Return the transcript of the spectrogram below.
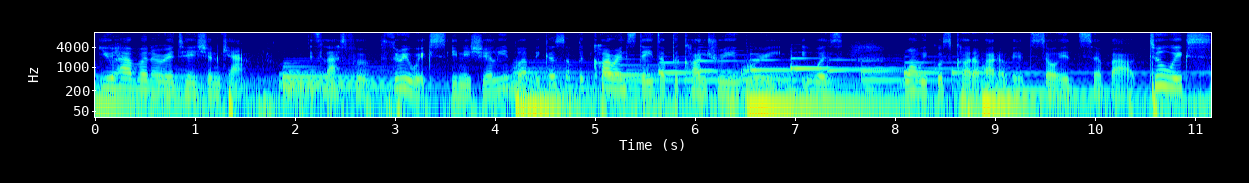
you have an orientation camp. It lasts for three weeks initially, but because of the current state of the country, where it was one week was cut off out of it. So it's about two weeks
